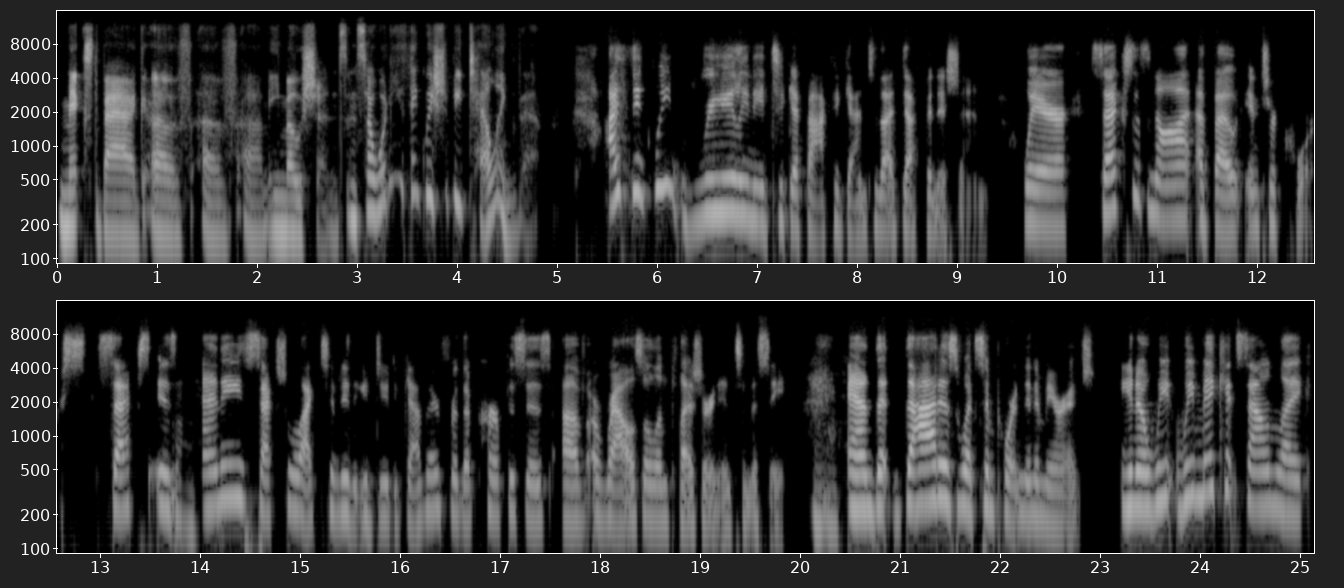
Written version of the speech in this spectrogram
mixed bag of, of um, emotions. And so, what do you think we should be telling them? I think we really need to get back again to that definition where sex is not about intercourse. Sex is mm. any sexual activity that you do together for the purposes of arousal and pleasure and intimacy. Mm. And that that is what's important in a marriage. You know, we we make it sound like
